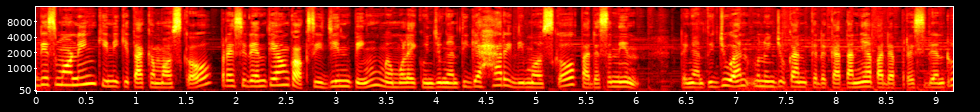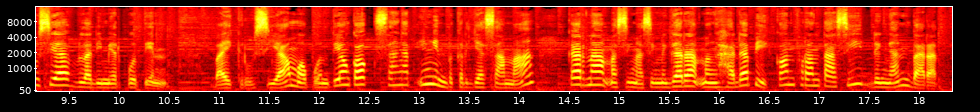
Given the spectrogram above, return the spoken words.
This Morning, kini kita ke Moskow. Presiden Tiongkok Xi Jinping memulai kunjungan tiga hari di Moskow pada Senin dengan tujuan menunjukkan kedekatannya pada Presiden Rusia Vladimir Putin. Baik Rusia maupun Tiongkok sangat ingin bekerja sama karena masing-masing negara menghadapi konfrontasi dengan Barat.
